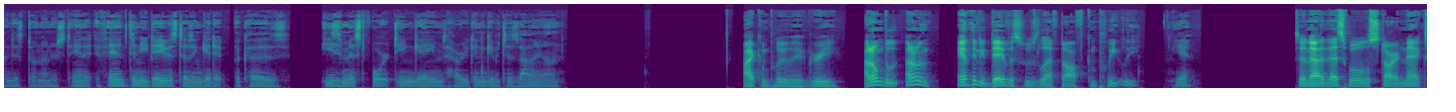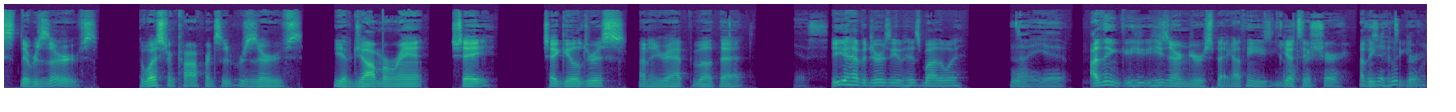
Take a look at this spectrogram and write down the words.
I just don't understand it. If Anthony Davis doesn't get it because he's missed 14 games, how are you going to give it to Zion? I completely agree. I don't. I don't. Anthony Davis was left off completely. Yeah. So now that's what we'll start next. The reserves, the Western Conference reserves. You have Ja Morant, Shai, Shai Gilgeous. I know you're happy about that. Yes. Do you have a jersey of his, by the way? Not yet. I think he, he's earned your respect. I think he's you Oh, got for to. sure. I think he's a you got to get hooper. one.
